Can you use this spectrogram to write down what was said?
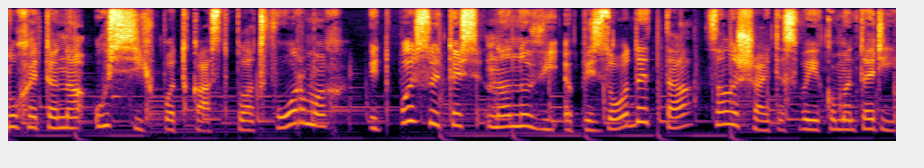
Слухайте на усіх подкаст-платформах, підписуйтесь на нові епізоди та залишайте свої коментарі.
